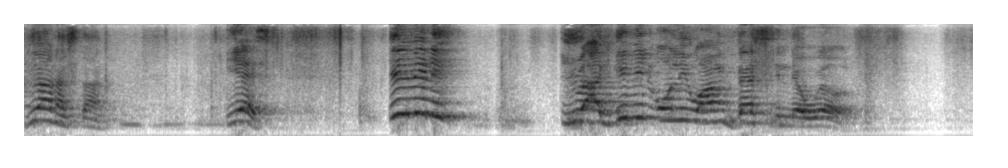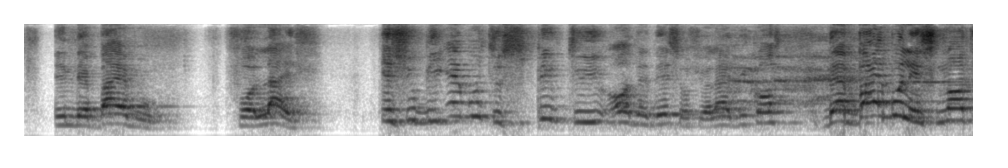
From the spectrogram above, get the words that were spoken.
Do You understand? Yes. Even if you are given only one verse in the world, in the Bible, for life, it should be able to speak to you all the days of your life because the Bible is not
